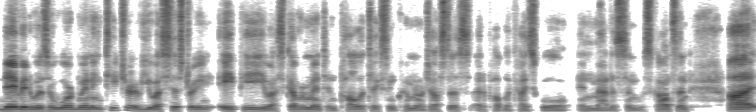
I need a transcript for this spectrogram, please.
David was award-winning teacher of U.S. history, AP, U.S. government, and politics and criminal justice at a public high school in Madison, Wisconsin. Uh,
